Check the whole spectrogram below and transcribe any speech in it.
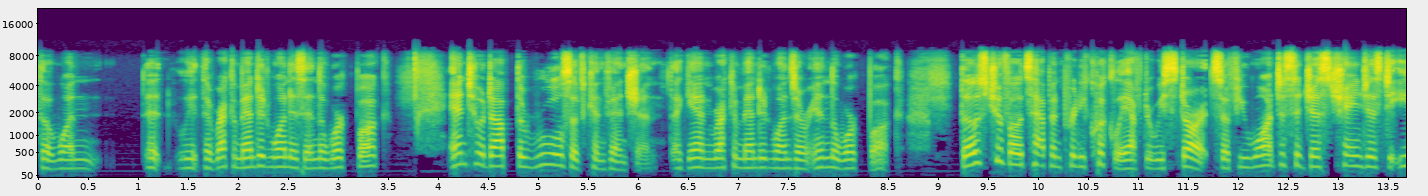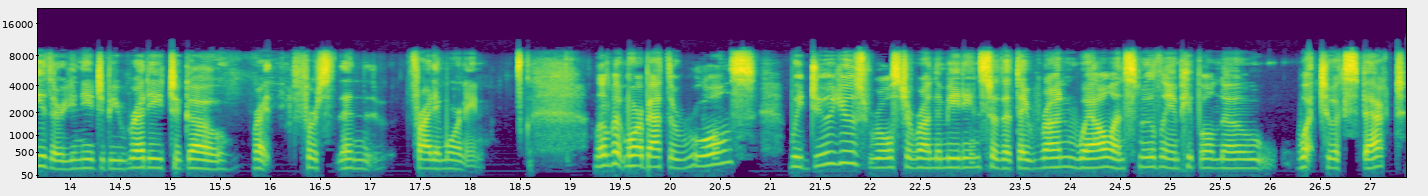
the one we, the recommended one is in the workbook, and to adopt the rules of convention. Again, recommended ones are in the workbook. Those two votes happen pretty quickly after we start. So if you want to suggest changes to either, you need to be ready to go right first then Friday morning. A little bit more about the rules. We do use rules to run the meetings so that they run well and smoothly and people know what to expect.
